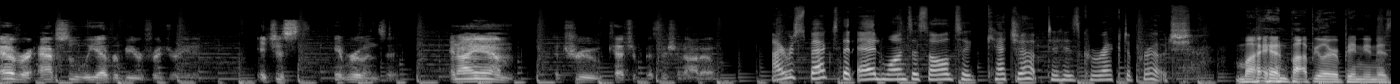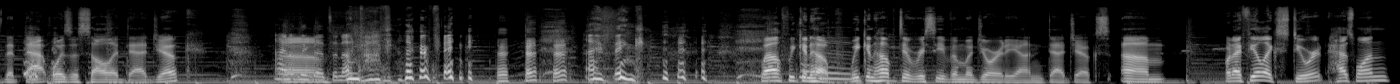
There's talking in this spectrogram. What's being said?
ever, absolutely ever be refrigerated. It just, it ruins it. And I am a true ketchup aficionado. I respect that Ed wants us all to catch up to his correct approach. My unpopular opinion is that that was a solid dad joke. I don't um, think that's an unpopular opinion. I think. well, we can hope. We can hope to receive a majority on dad jokes. Um, but I feel like Stuart has one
